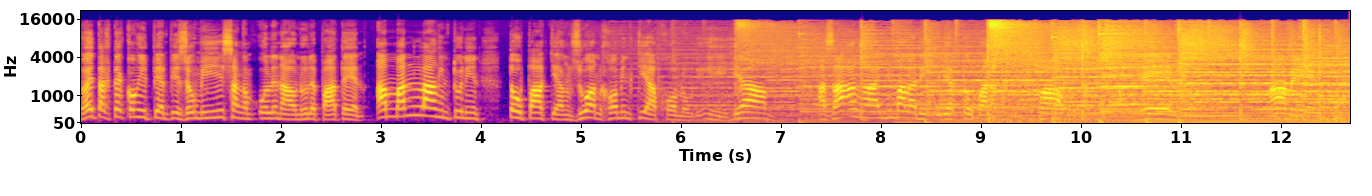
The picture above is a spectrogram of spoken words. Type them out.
toy takte kong i pian pi zomi sangam ulenaw nu le paten aman lang in tunin to pa kyang zuan khomin kia khom lo ding hi hiam aza anga ni mala ni yak to pa na pa amen. Amen.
